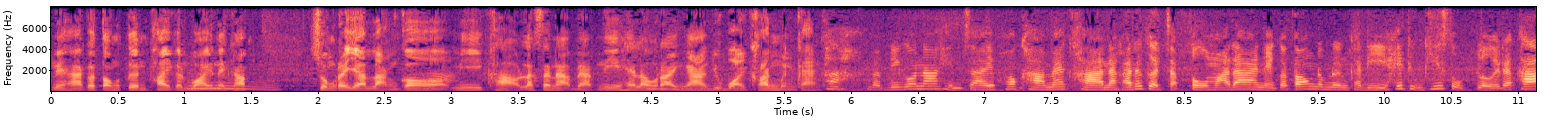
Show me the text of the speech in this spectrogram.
เนี่ยฮะก็ต้องเตือนภัยกันไว้นะครับอืมช่วงระยะหลังก็ค่ะมีข่าวลักษณะแบบนี้ให้เรารายงานอยู่บ่อยครั้งเหมือนกันค่ะ แบบนี้ก็น่าเห็นใจพ่อค้าแม่ค้านะคะ ถ้าเกิดจับตัวมาได้เนี่ยก็ต้องดำเนินคดีให้ถึงที่สุดเลยนะคะ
